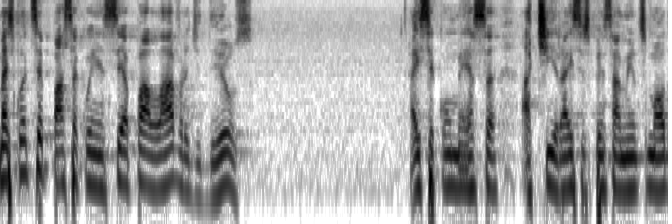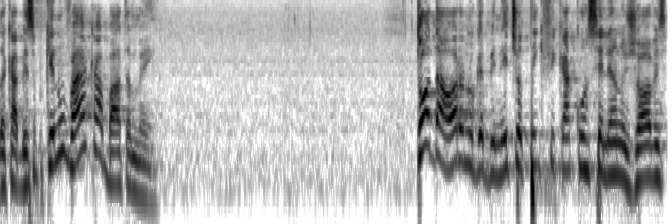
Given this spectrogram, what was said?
Mas quando você passa a conhecer a palavra de Deus, aí você começa a tirar esses pensamentos mal da cabeça, porque não vai acabar também. Toda hora no gabinete eu tenho que ficar aconselhando jovens,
